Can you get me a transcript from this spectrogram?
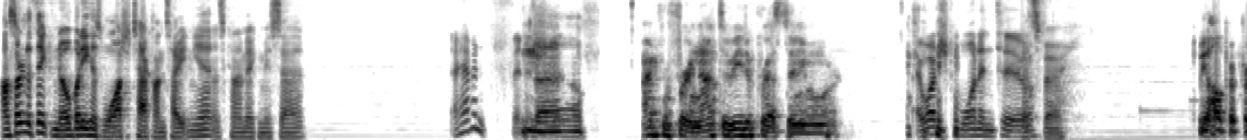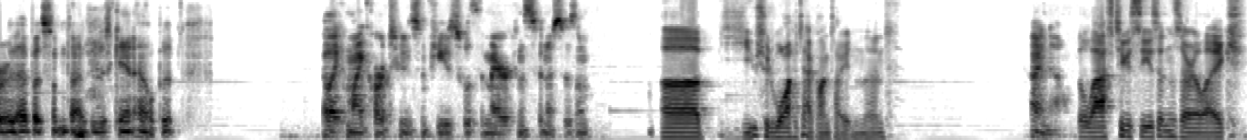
I'm starting to think nobody has watched Attack on Titan yet. It's kind of making me sad. I haven't finished. it. No. I prefer not to be depressed anymore. I watched one and two. That's fair. We all prefer that, but sometimes we just can't help it. I like my cartoons infused with American cynicism. Uh, you should watch Attack on Titan then. I know. The last two seasons are like,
